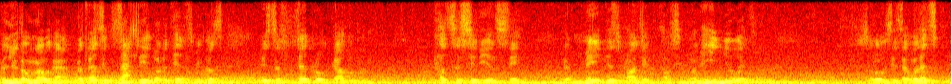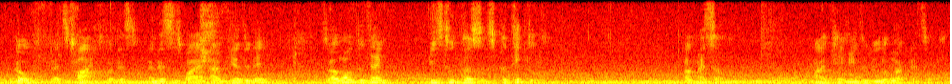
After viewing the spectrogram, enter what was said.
and you don't know that, but that's exactly what it is because it's the federal government plus the city and state that made this project possible. And he knew it. So he said, well, let's go, let's try for this. And this is why I'm here today. So I want to thank these two persons, particularly, not myself. I came in to do the work, that's all.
